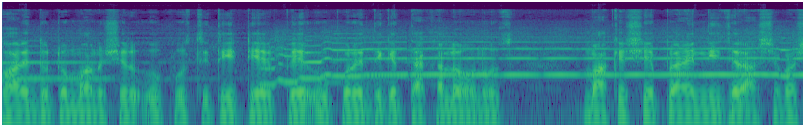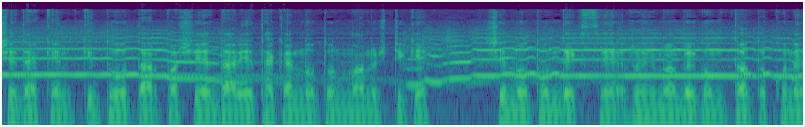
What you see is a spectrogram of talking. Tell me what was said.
ঘরে দুটো মানুষের উপস্থিতি টের পেয়ে উপরের দিকে তাকালো অনুজ। মাকে সে প্রায় নিজের আশেপাশে দেখেন, কিন্তু তার পাশে দাঁড়িয়ে থাকা নতুন মানুষটিকে সে নতুন দেখছে। রহিমা বেগম ততক্ষণে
